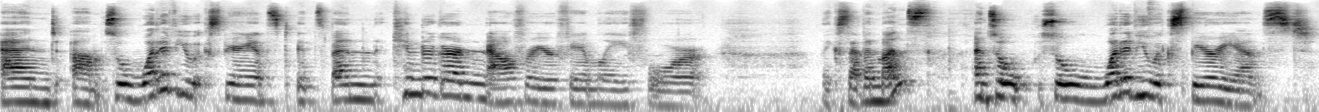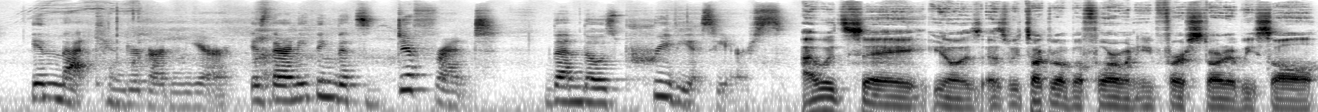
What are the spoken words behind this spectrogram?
and um, so, what have you experienced? It's been kindergarten now for your family for like seven months. And so, so what have you experienced in that kindergarten year? Is there anything that's different than those previous years? I would say, you know, as, as we talked about before, when he first started, we saw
